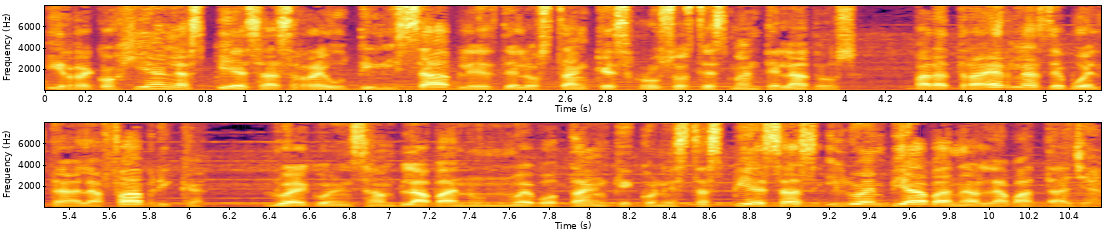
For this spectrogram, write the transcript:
y recogían las piezas reutilizables de los tanques rusos desmantelados para traerlas de vuelta a la fábrica. Luego ensamblaban un nuevo tanque con estas piezas y lo enviaban a la batalla.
